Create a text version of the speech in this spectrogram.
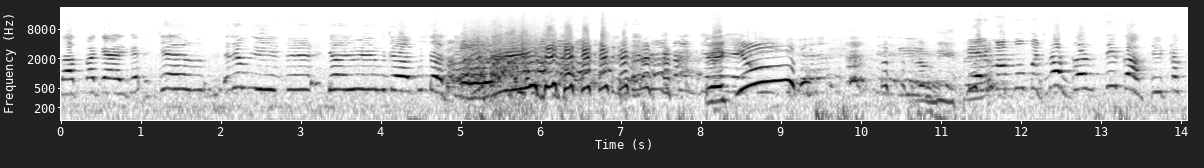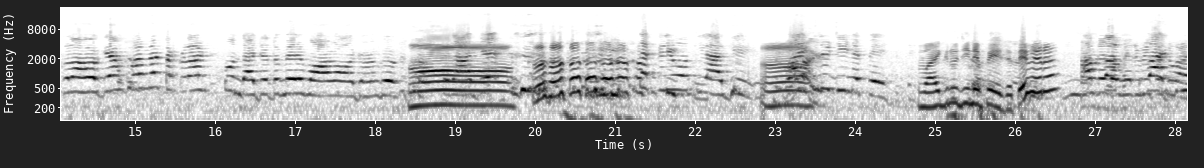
ਪਾਪਾ ਕਹਿ ਕੇ ਚਲ ਰਮਨੀਤ ਚਲ ਮੇਰੇ ਮਜ਼ਾਕ ਉਡਾਦੇ ਵੇਖਿਓ। ਰਵਨੀਤ। ਫਿਰ ਮੰਮੂ ਪਛਣਾ ਗਲਤੀ ਕਰਤੀ ਟਕਲਾ ਹੋ ਗਿਆ। ਮੈਂ ਟਕਲਾ ਹੁੰਦਾ ਜਦੋਂ ਮੇਰੇ ਵਾਲ ਆ ਜਾਣਗੇ। ਹਾਂ। ਟਕਲੀ ਹੋ ਕੇ ਆ ਗਈ। ਵਾਹਿਗੁਰੂ ਜੀ ਨੇ ਭੇਜ ਦਿੱਤੇ। ਵਾਹਿਗੁਰੂ ਜੀ ਨੇ ਭੇਜ ਦਿੱਤੇ ਫਿਰ। ਆਪਾਂ ਤਾਂ ਫਿਰ ਵੀ ਵਾਹਿਗੁਰੂ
